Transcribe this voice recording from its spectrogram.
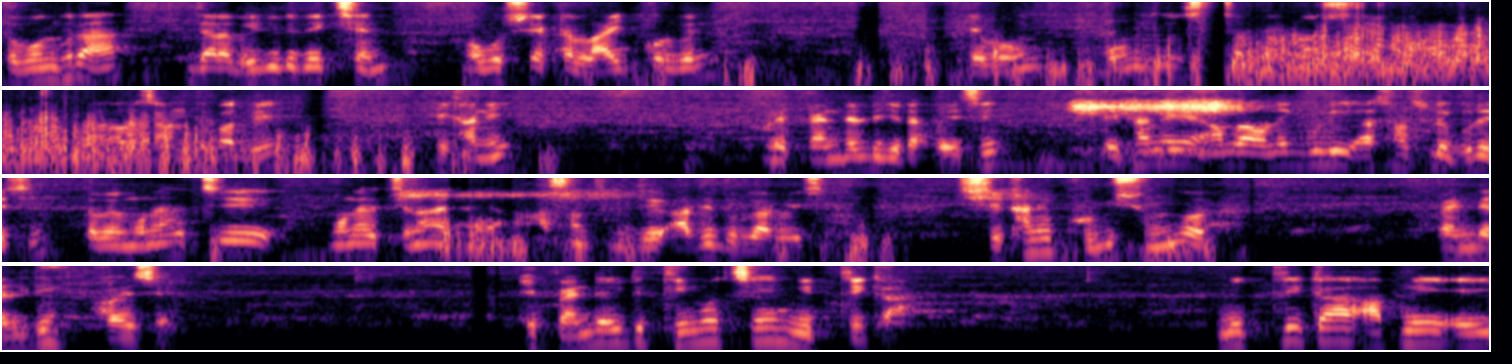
তো বন্ধুরা, যারা ভিডিওটি দেখছেন, অবশ্যই একটা লাইক করবেন এবং বন্ধুদের সাথে আপনার শেয়ার করবেন। তারাও জানতে পারবে এখানে মানে প্যান্ডেলটি যেটা হয়েছে। এখানে আমরা অনেকগুলি আসানসোলে ঘুরেছি, তবে মনে হচ্ছে মনে হচ্ছে না এখানে আসানসোলে যে আদি দুর্গা রয়েছে, সেখানে খুবই সুন্দর প্যান্ডেলটি হয়েছে। এই প্যান্ডেলটির থিম হচ্ছে মৃত্তিকা। মৃত্তিকা আপনি এই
